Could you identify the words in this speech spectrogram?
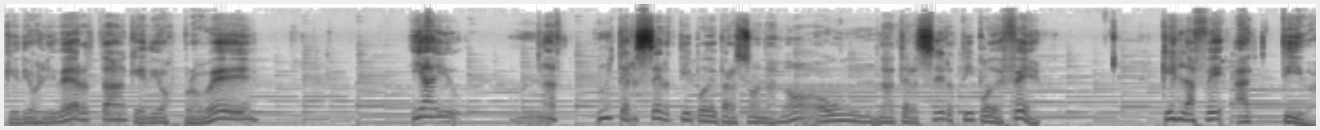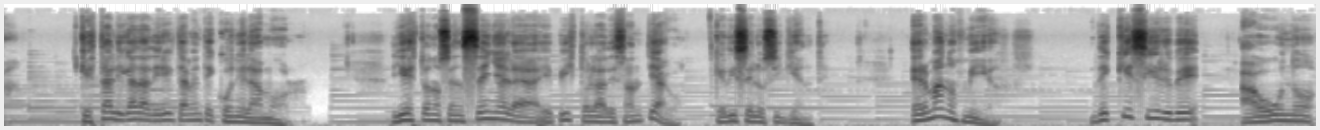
que Dios liberta, que Dios provee. Y hay un tercer tipo de personas, ¿no? O un tercer tipo de fe, que es la fe activa, que está ligada directamente con el amor. Y esto nos enseña la epístola de Santiago, que dice lo siguiente. Hermanos míos, ¿de qué sirve a uno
